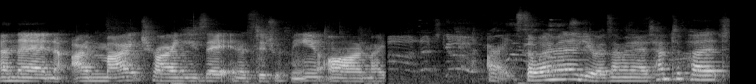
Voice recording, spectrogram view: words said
and then I might try and use it in a stitch with me on my Alright, so what I'm going to do is I'm going to attempt to put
